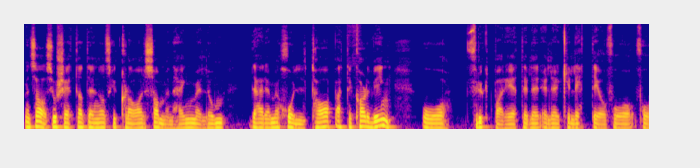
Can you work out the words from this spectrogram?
Men så har vi jo sett at det er en ganske klar sammenheng mellom det her med holdtap etter kalving og fruktbarhet, eller, eller hvor lett det er å få, få,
